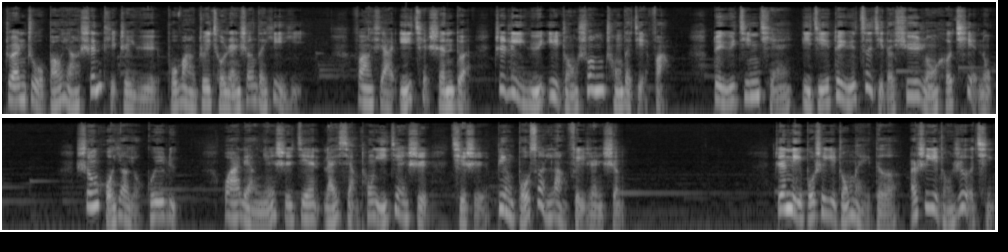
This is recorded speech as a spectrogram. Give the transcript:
专注保养身体之余，不忘追求人生的意义，放下一切身段，致力于一种双重的解放，对于金钱以及对于自己的虚荣和怯懦。生活要有规律，花两年时间来想通一件事，其实并不算浪费人生。真理不是一种美德，而是一种热情，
